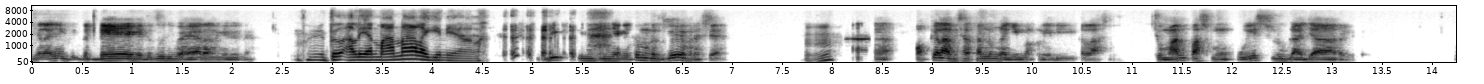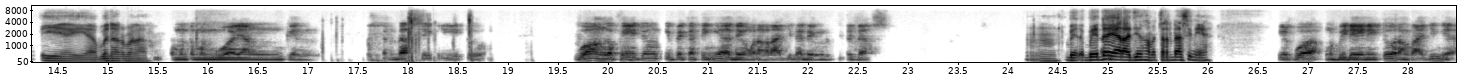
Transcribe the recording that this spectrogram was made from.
nilainya gede gitu gue juga heran gitu deh itu alien mana lagi nih ya jadi intinya itu menurut gue ya Fresh ya. Mm-hmm. uh, oke okay lah misalkan lu nggak nyimak nih di kelas. Cuman pas mau kuis lu belajar gitu. Iya iya benar-benar teman-teman gue yang mungkin cerdas sih gitu. Gue anggapnya itu IPK tinggi ada yang orang rajin ada yang cerdas. Mm Beda, beda ya rajin sama cerdas ini ya ya gue ngebedain itu orang rajin ya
